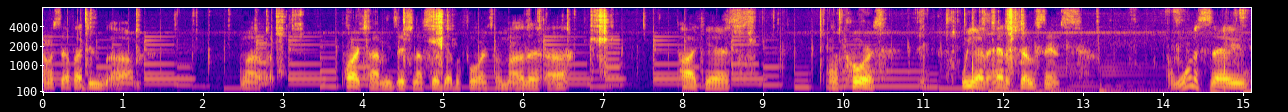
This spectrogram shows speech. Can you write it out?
I myself I do um, I'm a part-time musician. I've said that before in some of my other uh, podcasts. And of course, we haven't had a show since I want to say,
